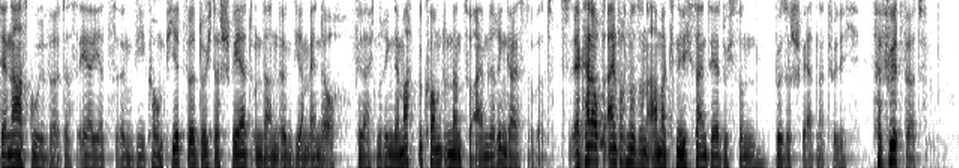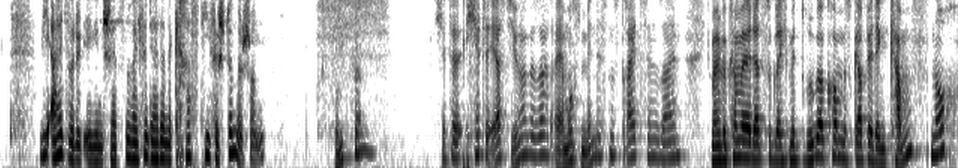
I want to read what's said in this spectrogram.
der Nazgul wird, dass er jetzt irgendwie korrumpiert wird durch das Schwert und dann irgendwie am Ende auch vielleicht einen Ring der Macht bekommt und dann zu einem der Ringgeister wird. Er kann auch einfach nur so ein armer Knilch sein, der durch so ein böses Schwert natürlich verführt wird. Wie alt würdet ihr ihn schätzen? Weil ich finde, er hat eine krass tiefe Stimme schon. 15? Ich hätte, ich hätte erst jünger gesagt, aber er muss mindestens 13 sein. Ich meine, wir können ja dazu gleich mit drüber kommen. Es gab ja den Kampf noch.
